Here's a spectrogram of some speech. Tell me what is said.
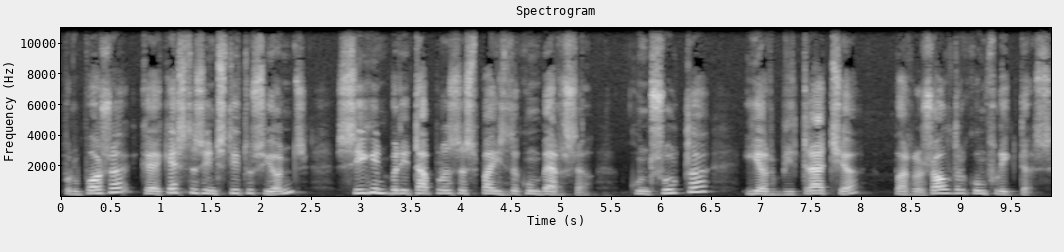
proposa que aquestes institucions siguin veritables espais de conversa, consulta i arbitratge per resoldre conflictes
